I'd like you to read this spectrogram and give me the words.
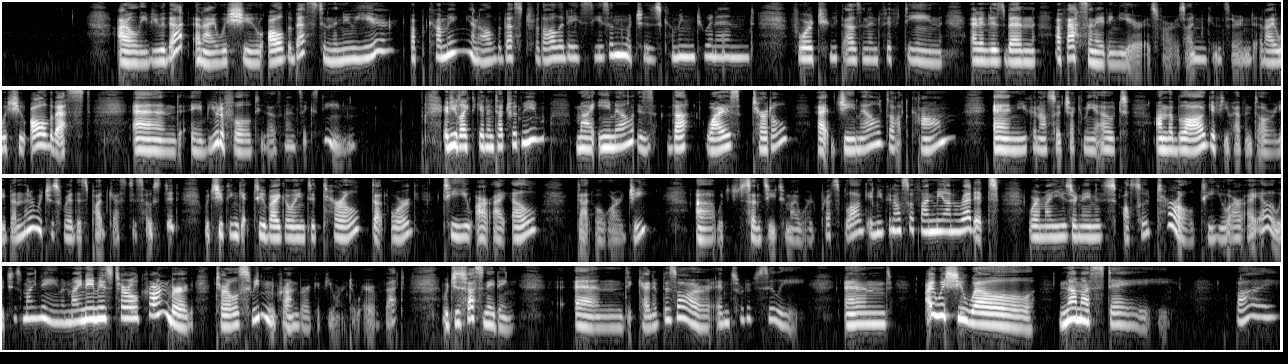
I'll leave you with that, and I wish you all the best in the new year upcoming and all the best for the holiday season, which is coming to an end for 2015. And it has been a fascinating year as far as I'm concerned. And I wish you all the best and a beautiful 2016. If you'd like to get in touch with me, my email is thewiseturtle at gmail.com. And you can also check me out on the blog if you haven't already been there, which is where this podcast is hosted, which you can get to by going to turil.org, T U R I L dot O R G. Uh, which sends you to my WordPress blog. And you can also find me on Reddit, where my username is also Turil, T U R I L, which is my name. And my name is Turil Cronburg, Turil Sweden Cronburg, if you weren't aware of that, which is fascinating and kind of bizarre and sort of silly. And I wish you well. Namaste. Bye.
